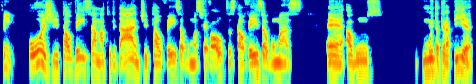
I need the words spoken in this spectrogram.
Sim. Hoje, talvez a maturidade, talvez algumas revoltas, talvez algumas é, alguns muita terapia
